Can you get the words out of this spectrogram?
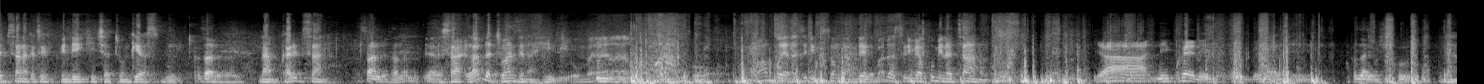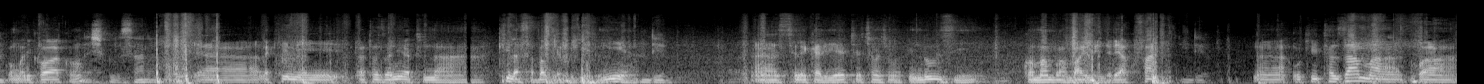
karibu sana katika kipindi hiki cha tuongea asubuhi. Asante sana. Naam, karibu sana. Asante sana. Yeah. Sa, labda tuanze na hili Ume- mm. mambo yanazidi kusonga mbele, bado asilimia kumi na tano tu. Ya, ni kweli kwanza nimshukuru kwa mwaliko wako Nashukuru sana. ya, lakini Watanzania tuna kila sababu ya kujivunia Ndio, uh, serikali yetu ya Chama cha Mapinduzi kwa mambo ambayo inaendelea kufanya, ndio, na ukitazama kwa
